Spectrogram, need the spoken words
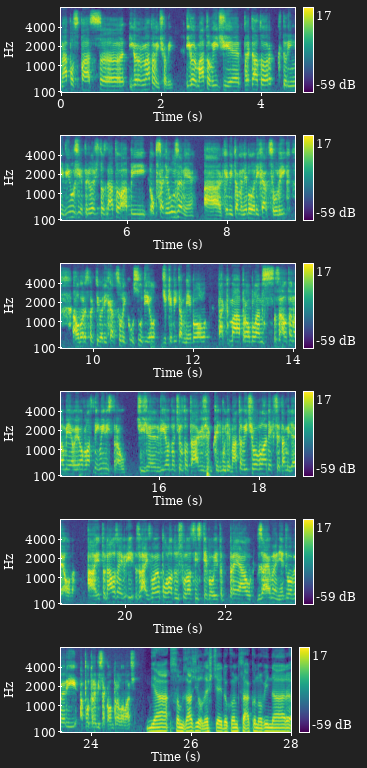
na pospas eh, Igorovi Matovičovi. Igor Matovič je predátor, ktorý využije príležitosť na to, aby obsadil územie. A keby tam nebol Richard Sulík, alebo respektíve Richard Sulík usúdil, že keby tam nebol, tak má problém s, s autonómiou jeho vlastných ministrov. Čiže vyhodnotil to tak, že keď bude Matovič vo vláde, chce tam byť aj on. A je to naozaj, aj z môjho pohľadu súhlasím s tebou, je to prejav vzájomnej nedôvery a potreby sa kontrolovať. Ja som zažil ešte aj dokonca ako novinár e,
